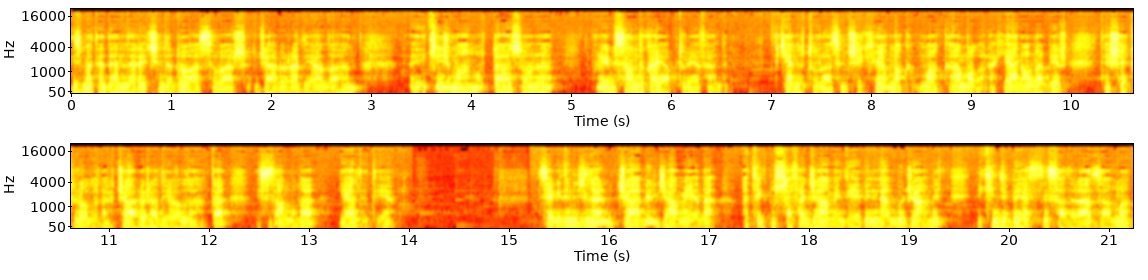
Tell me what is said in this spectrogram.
hizmet edenler için de duası var Cabir radıyallahu anh. E, ikinci Mahmut daha sonra buraya bir sanduka yaptırıyor efendim. Kendi turasını çekiyor mak makam olarak yani ona bir teşekkür olarak Cabir radıyallahu anh da İstanbul'a geldi diye. Sevgili dinleyiciler, Cabir Camii ya da Atik Mustafa Camii diye bilinen bu cami 2. Beyazıt'ın sadrazamı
